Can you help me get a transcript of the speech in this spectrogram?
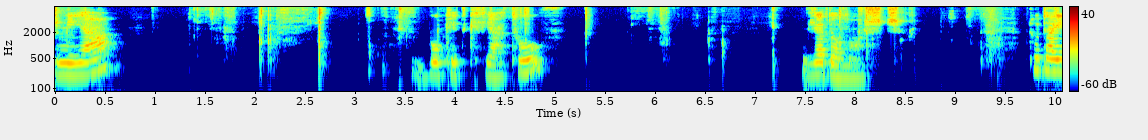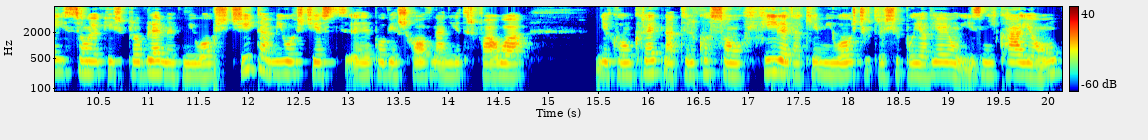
Żmija, bukiet kwiatów, wiadomość. Tutaj są jakieś problemy w miłości. Ta miłość jest y, powierzchowna, nietrwała, niekonkretna, tylko są chwile takie miłości, które się pojawiają i znikają.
